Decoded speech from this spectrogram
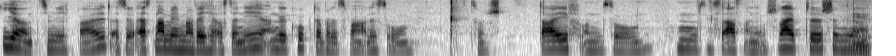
ja, ziemlich bald. Also erstmal habe ich mal welche aus der Nähe angeguckt, aber das war alles so, so steif und so sie saßen an ihrem Schreibtisch und mhm.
